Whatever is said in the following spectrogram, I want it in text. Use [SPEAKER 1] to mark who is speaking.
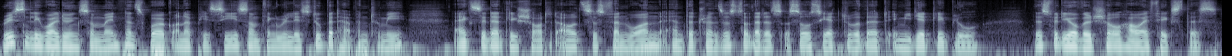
[SPEAKER 1] Recently while doing some maintenance work on a PC something really stupid happened to me. I accidentally shorted out sysfan1 and the transistor that is associated with it immediately blew. This video will show how I fixed this.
